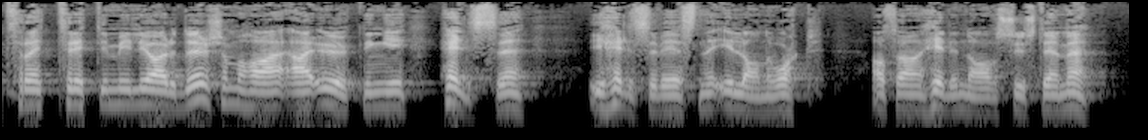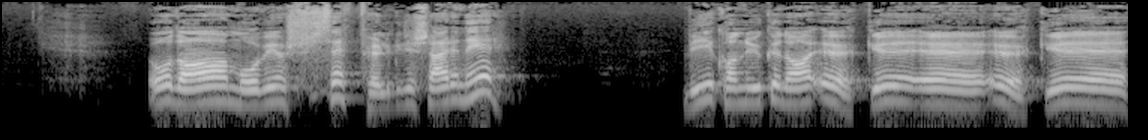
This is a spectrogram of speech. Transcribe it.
30 milliarder som er økning i, helse, i helsevesenet i landet vårt. Altså hele Nav-systemet. Og da må vi jo selvfølgelig skjære ned. Vi kan jo ikke da øke, eh, øke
